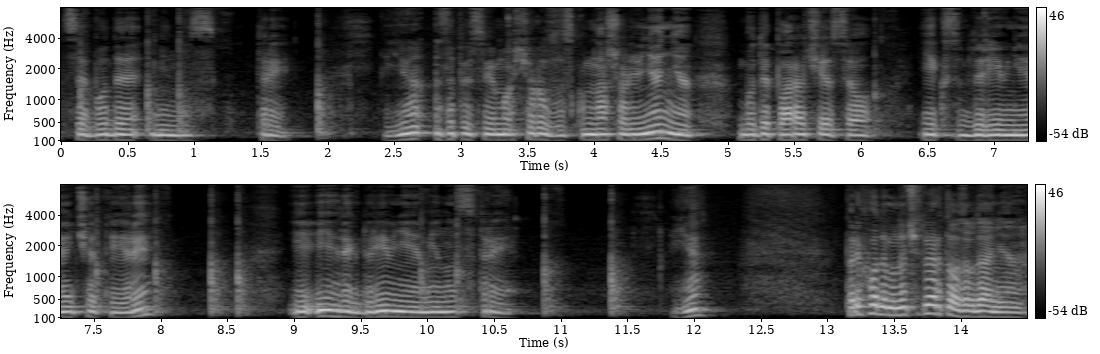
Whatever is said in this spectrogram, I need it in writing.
це буде мінус 3. Я записуємо, що розв'язком нашого рівняння буде пара чисел х дорівнює 4 і y дорівнює мінус 3. Є? Переходимо до четвертого завдання.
